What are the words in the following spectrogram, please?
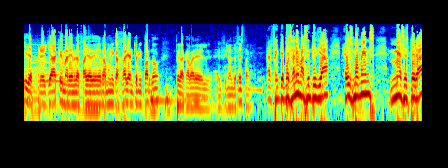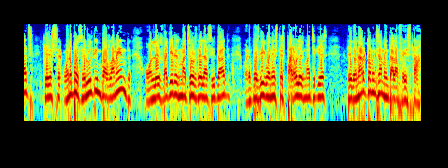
i després ja cremarem la falla de Ramon i Cajal i Antoni Pardo per acabar el, el final de festa. Perfecte, doncs anem a sentir ja els moments més esperats, que és bueno, pues l'últim Parlament, on les falleres majors de la ciutat bueno, pues diuen aquestes paraules màgiques de donar començament a la festa.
